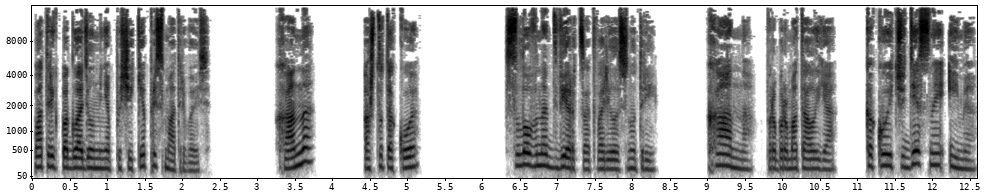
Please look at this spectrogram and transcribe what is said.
Патрик погладил меня по щеке, присматриваясь. «Ханна? А что такое?» Словно дверца отворилась внутри. «Ханна», — пробормотал я, — «какое чудесное имя!»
